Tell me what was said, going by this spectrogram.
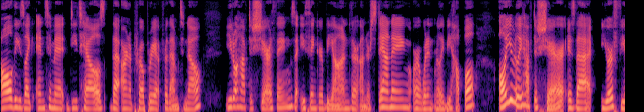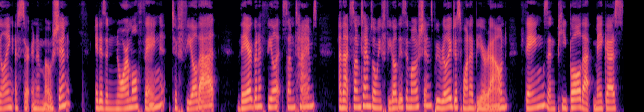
all these like intimate details that aren't appropriate for them to know. You don't have to share things that you think are beyond their understanding or wouldn't really be helpful all you really have to share is that you're feeling a certain emotion. It is a normal thing to feel that. They are going to feel it sometimes. And that sometimes when we feel these emotions, we really just want to be around things and people that make us,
